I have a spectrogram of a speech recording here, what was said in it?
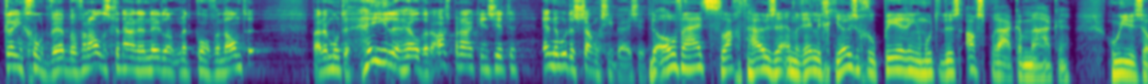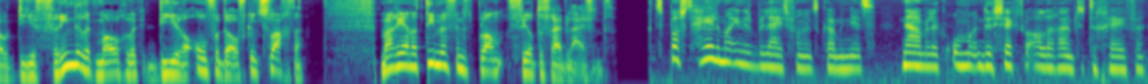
klinkt goed. We hebben van alles gedaan in Nederland met convenanten. Maar er moeten hele heldere afspraken in zitten en er moet een sanctie bij zitten. De overheid, slachthuizen en religieuze groeperingen moeten dus afspraken maken. Hoe je zo diervriendelijk mogelijk dieren onverdoofd kunt slachten. Marianne Thieme vindt het plan veel te vrijblijvend. Het past helemaal in het beleid van het kabinet. Namelijk om de sector alle ruimte te geven.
